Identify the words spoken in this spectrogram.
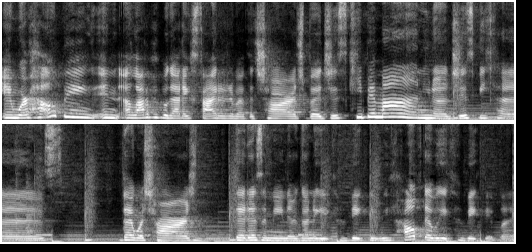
And we're hoping, and a lot of people got excited about the charge, but just keep in mind, you know, just because they were charged, that doesn't mean they're going to get convicted. We hope that we get convicted, but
